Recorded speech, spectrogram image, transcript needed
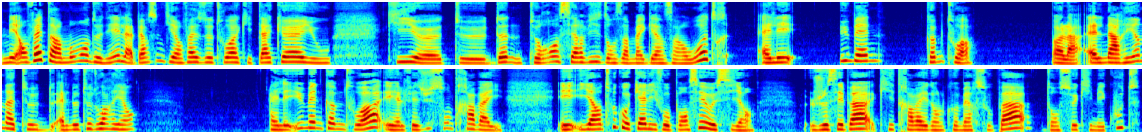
Mais en fait, à un moment donné, la personne qui est en face de toi, qui t'accueille ou qui euh, te donne, te rend service dans un magasin ou autre, elle est humaine, comme toi. Voilà, elle n'a rien à te, elle ne te doit rien. Elle est humaine comme toi et elle fait juste son travail. Et il y a un truc auquel il faut penser aussi. Hein. Je sais pas qui travaille dans le commerce ou pas, dans ceux qui m'écoutent.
